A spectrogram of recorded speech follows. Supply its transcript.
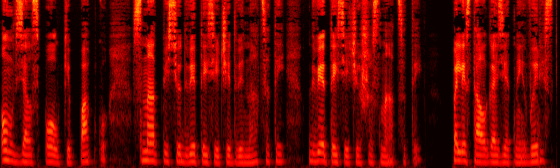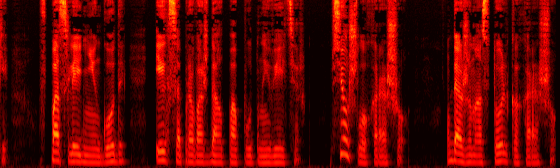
Он взял с полки папку с надписью 2012-2016, полистал газетные вырезки. В последние годы их сопровождал попутный ветер. Все шло хорошо, даже настолько хорошо,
